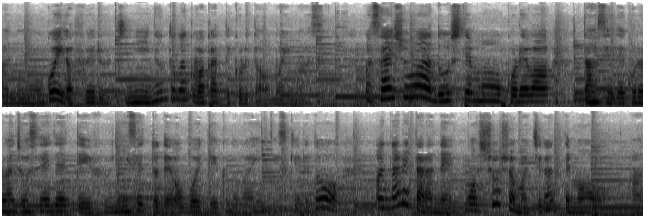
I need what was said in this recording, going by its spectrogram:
あの語彙が増えるうちになんとなく分かってくるとは思います。まあ、最初はどうしてもこれは男性でこれは女性でっていう風にセットで覚えていくのがいいんですけれど、まあ、慣れたらねもう少々間違ってもあの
